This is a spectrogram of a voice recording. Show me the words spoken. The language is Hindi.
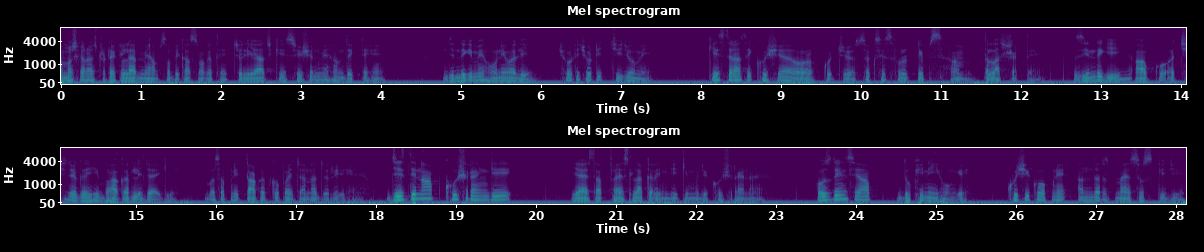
नमस्कार एस्ट्रोटेक लैब में आप सभी का स्वागत है। चलिए आज के सेशन में हम देखते हैं, ज़िंदगी में होने वाली छोटी छोटी चीज़ों में किस तरह से खुशियाँ और कुछ सक्सेसफुल टिप्स हम तलाश सकते हैं। ज़िंदगी आपको अच्छी जगह ही भा कर ले जाएगी। बस अपनी ताकत को पहचानना ज़रूरी है। जिस दिन आप खुश रहेंगे या ऐसा फैसला करेंगे कि मुझे खुश रहना है, उस दिन से आप दुखी नहीं होंगे। खुशी को अपने अंदर महसूस कीजिए।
